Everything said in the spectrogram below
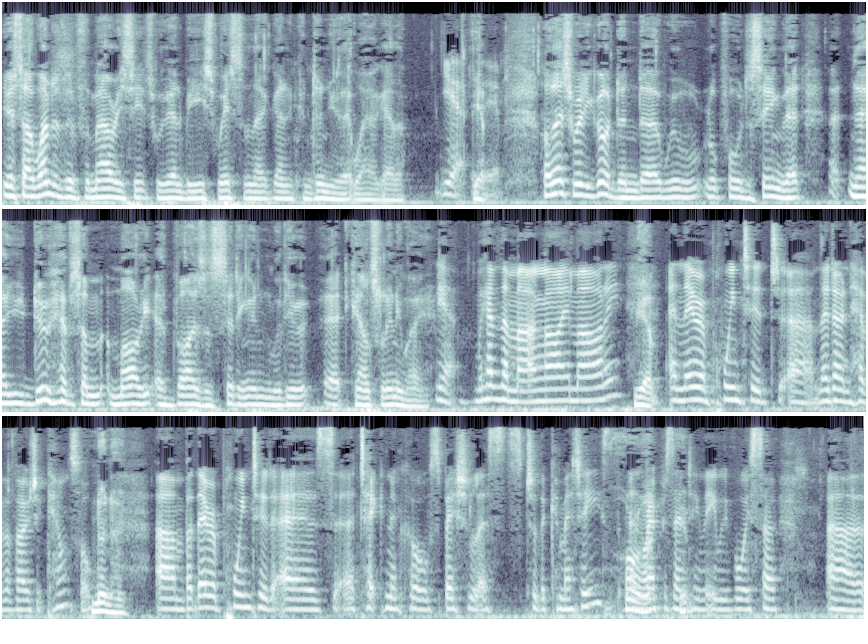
Yes, I wondered if the Maori seats were going to be east-west and they're going to continue that way, I gather. Yeah. Yep. yeah. Oh, that's really good, and uh, we'll look forward to seeing that. Uh, now, you do have some Maori advisors sitting in with you at council anyway. Yeah, we have the Māngai Māori, Yep. and they're appointed. Uh, they don't have a vote at council. No, no. um, but they're appointed as uh, technical specialists to the committees right, representing the iwi voice. So uh,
